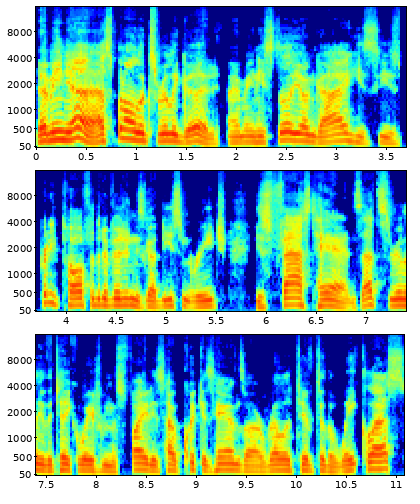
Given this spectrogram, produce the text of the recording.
I mean, yeah, Aspinall looks really good. I mean, he's still a young guy. He's he's pretty tall for the division. He's got decent reach. He's fast hands. That's really the takeaway from this fight is how quick his hands are relative to the weight class.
